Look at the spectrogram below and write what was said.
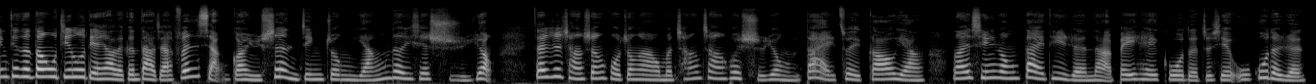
今天的动物记录点要来跟大家分享关于圣经中羊的一些使用。在日常生活中啊，我们常常会使用代罪羔羊来形容代替人呐背黑锅的这些无辜的人。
